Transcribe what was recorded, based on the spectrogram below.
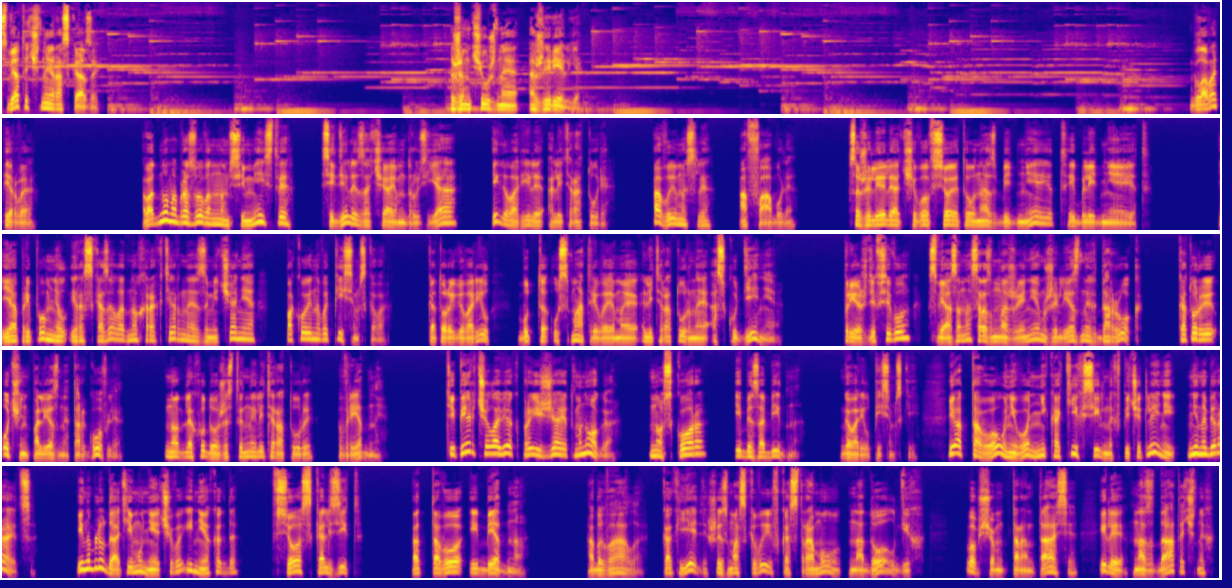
Святочные рассказы. Жемчужное ожерелье. Глава первая. В одном образованном семействе сидели за чаем друзья и говорили о литературе, о вымысле, о фабуле. Сожалели, от чего все это у нас беднеет и бледнеет. Я припомнил и рассказал одно характерное замечание покойного Писемского, который говорил, будто усматриваемое литературное оскудение прежде всего связано с размножением железных дорог, которые очень полезны торговле, но для художественной литературы вредны. Теперь человек проезжает много, но скоро и безобидно, — говорил Писемский, и оттого у него никаких сильных впечатлений не набирается, и наблюдать ему нечего и некогда. Все скользит. Оттого и бедно. А бывало, как едешь из Москвы в Кострому на долгих, в общем, тарантасе или на сдаточных.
